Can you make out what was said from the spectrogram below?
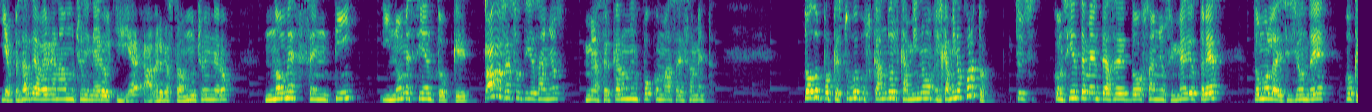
y a pesar de haber ganado mucho dinero y haber gastado mucho dinero, no me sentí y no me siento que todos esos 10 años me acercaron un poco más a esa meta. Todo porque estuve buscando el camino, el camino corto. Entonces, conscientemente hace dos años y medio, tres, tomo la decisión de, ok,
